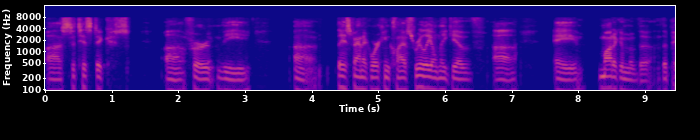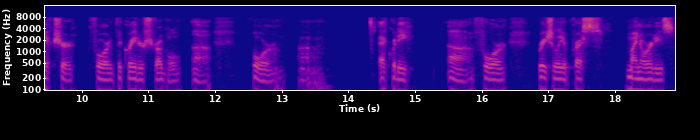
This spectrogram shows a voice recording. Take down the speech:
uh, statistics uh, for the uh, the Hispanic working class really only give uh, a modicum of the the picture for the greater struggle uh, for equity for racially oppressed minorities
